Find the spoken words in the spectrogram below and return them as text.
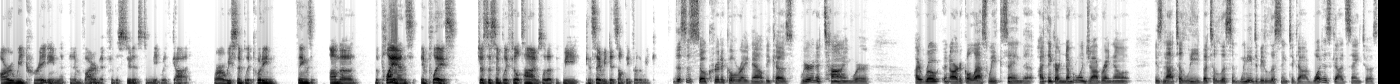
are we creating an environment for the students to meet with God? Or are we simply putting things on the the plans in place just to simply fill time so that we can say we did something for the week? This is so critical right now because we're in a time where I wrote an article last week saying that I think our number one job right now is not to lead, but to listen. We need to be listening to God. What is God saying to us?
